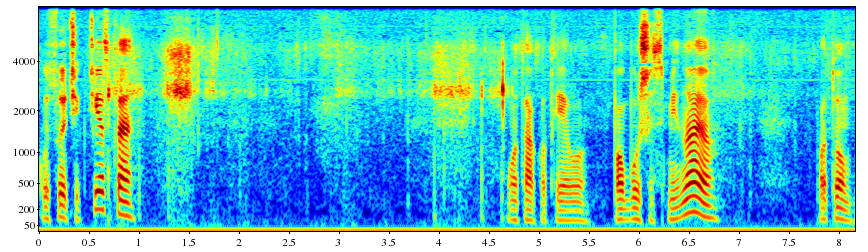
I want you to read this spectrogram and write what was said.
кусочек теста. Вот так вот я его побольше сминаю. Потом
